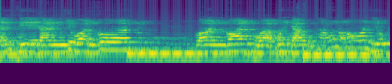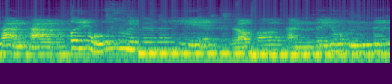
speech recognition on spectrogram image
สียงที่ดังยวนวนวอนวอนว่าผู้เจ้าเงานอนอยู่ข้างทางเอ้ยบุญเอ้ยเราพอกันได้ยุ่นเดือ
